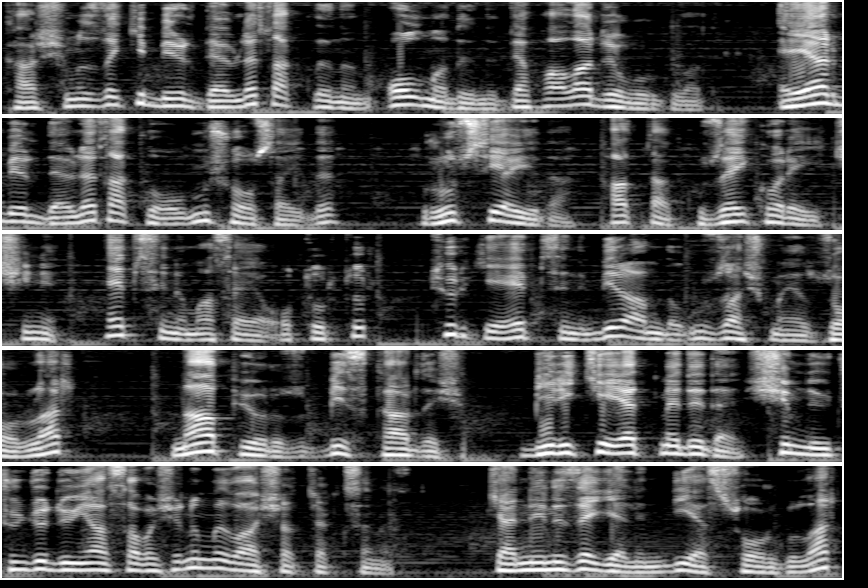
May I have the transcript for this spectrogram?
karşımızdaki bir devlet aklının olmadığını defalarca vurguladık. Eğer bir devlet aklı olmuş olsaydı Rusya'yı da hatta Kuzey Kore'yi, Çin'i hepsini masaya oturtur, Türkiye hepsini bir anda uzlaşmaya zorlar. Ne yapıyoruz biz kardeşim? 1-2 yetmedi de şimdi 3. Dünya Savaşı'nı mı başlatacaksınız? Kendinize gelin diye sorgular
